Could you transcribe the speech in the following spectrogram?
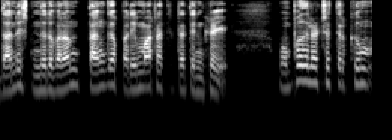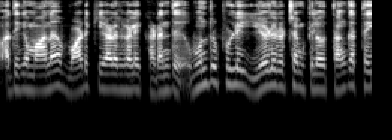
தனுஷ் நிறுவனம் தங்க பரிமாற்ற திட்டத்தின் கீழ் முப்பது லட்சத்திற்கும் அதிகமான வாடிக்கையாளர்களை கடந்து ஒன்று புள்ளி ஏழு லட்சம் கிலோ தங்கத்தை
